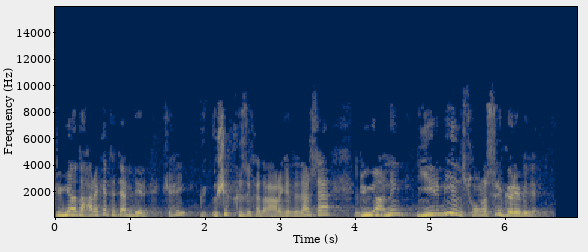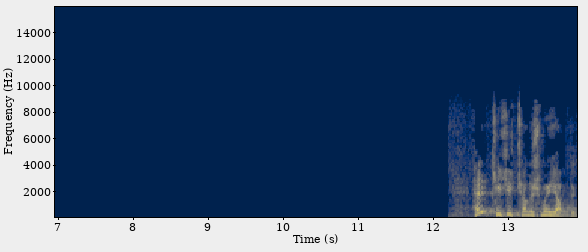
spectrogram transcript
Dünyada hareket eden bir şey, ışık hızı kadar hareket ederse dünyanın 20 yıl sonrasını görebilir. Her çeşit çalışmayı yaptık.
